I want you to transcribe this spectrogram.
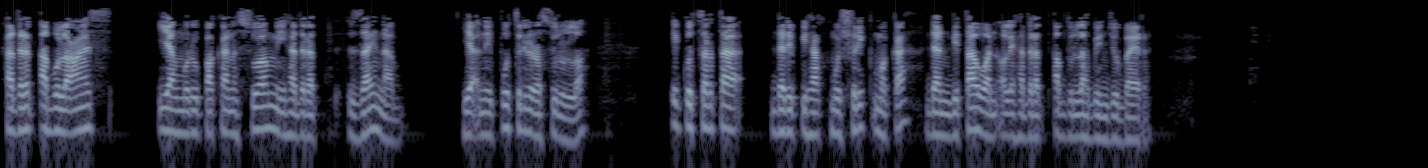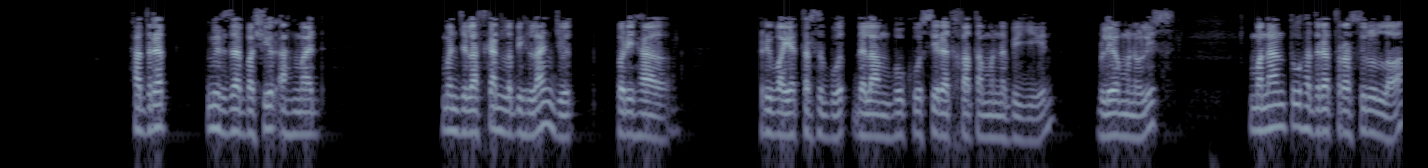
Hadrat Abu As yang merupakan suami Hadrat Zainab, yakni putri Rasulullah, ikut serta dari pihak musyrik Mekah dan ditawan oleh Hadrat Abdullah bin Jubair. Hadrat Mirza Bashir Ahmad menjelaskan lebih lanjut perihal riwayat tersebut dalam buku Sirat Khatamun Nabiyyin. Beliau menulis, menantu Hadrat Rasulullah,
